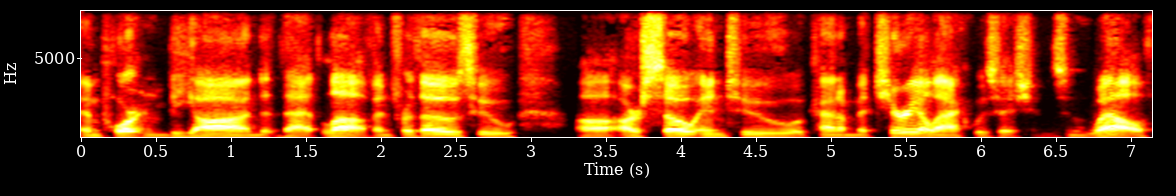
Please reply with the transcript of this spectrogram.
important beyond that love. And for those who uh, are so into kind of material acquisitions and wealth,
